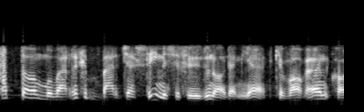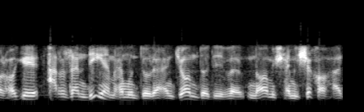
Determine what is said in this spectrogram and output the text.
حتی مورخ برجسته مثل فریدون آدمیت که واقعا کارهای ارزنده هم همون دوره انجام داده و نامش همیشه خواهد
